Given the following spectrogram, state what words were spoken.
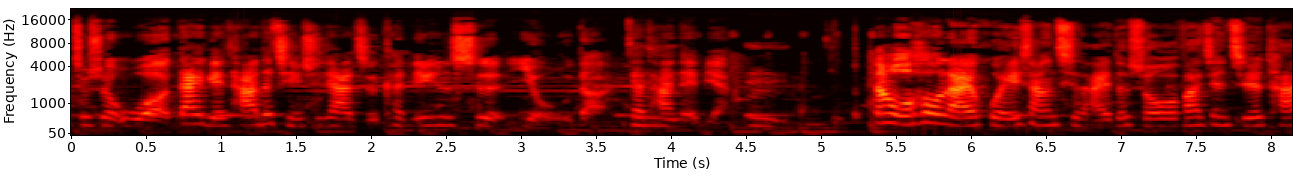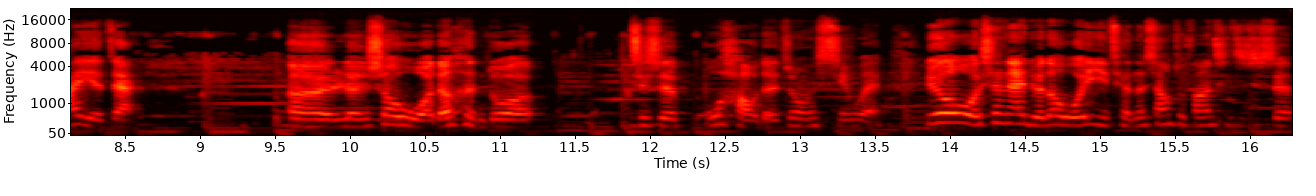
就是我带给他的情绪价值肯定是有的，在他那边。嗯，但我后来回想起来的时候，我发现其实他也在，呃，忍受我的很多，其实不好的这种行为。因为我现在觉得我以前的相处方式其实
